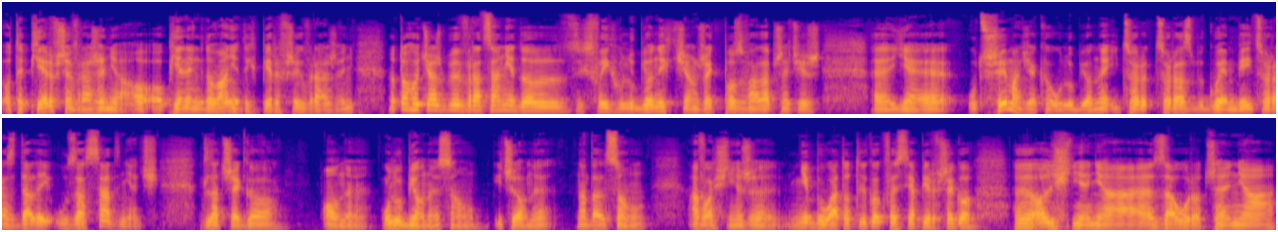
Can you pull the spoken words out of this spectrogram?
o te pierwsze wrażenia, o, o pielęgnowanie tych pierwszych wrażeń, no to chociażby wracanie do tych swoich ulubionych książek pozwala przecież e, je utrzymać jako ulubione i co, coraz głębiej, coraz dalej uzasadniać, dlaczego one ulubione są i czy one nadal są a właśnie, że nie była to tylko kwestia pierwszego e, olśnienia, zauroczenia,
